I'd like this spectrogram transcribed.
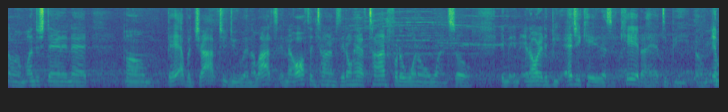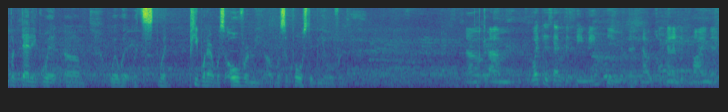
um, understanding that um, they have a job to do, and a lot, and oftentimes they don't have time for the one-on-one. So, in, in, in order to be educated as a kid, I had to be um, empathetic with, um, with, with, with with people that was over me or was supposed to be over me. So, um, what does empathy mean to you? and how would you kind of define it?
